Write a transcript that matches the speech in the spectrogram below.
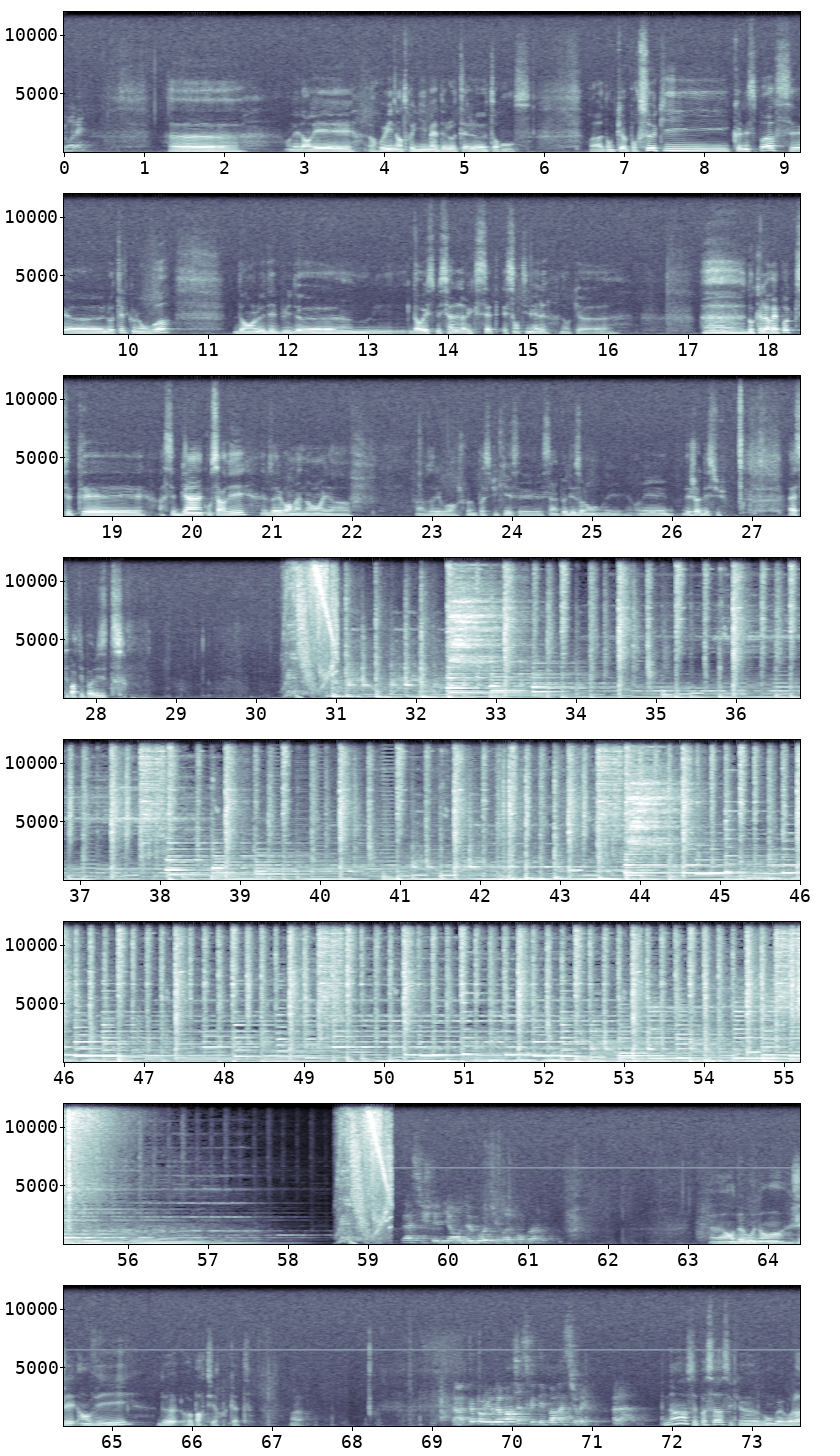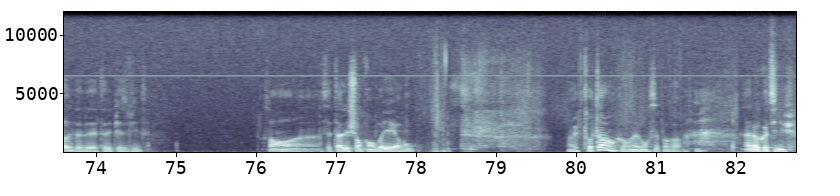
où on est Euh, on est dans les ruines entre guillemets de l'hôtel Torrance. Voilà, donc euh, pour ceux qui connaissent pas, c'est euh, l'hôtel que l'on voit dans le début de d'Envoyé spécial avec 7 et Sentinelle. Donc, à leur époque, c'était assez bien conservé. Vous allez voir maintenant, il y a, enfin, vous allez voir, je peux même pas expliquer, c'est un peu désolant. On est, on est déjà déçus. Allez, c'est parti pour la visite. En deux mots, tu me réponds quoi? Euh, en deux mots, non, j'ai envie de repartir. 4. Voilà. Ah, T'as envie de repartir parce que t'es pas rassuré. Voilà. Non, c'est pas ça, c'est que bon, ben voilà, t'as des, des pièces vides. Pourtant, euh, c'était alléchant qu'on voyait avant. On arrive trop tard encore, mais bon, c'est pas grave. Allez, on continue.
